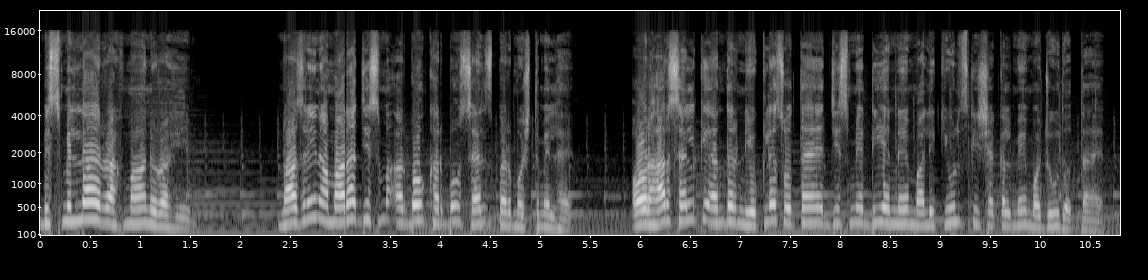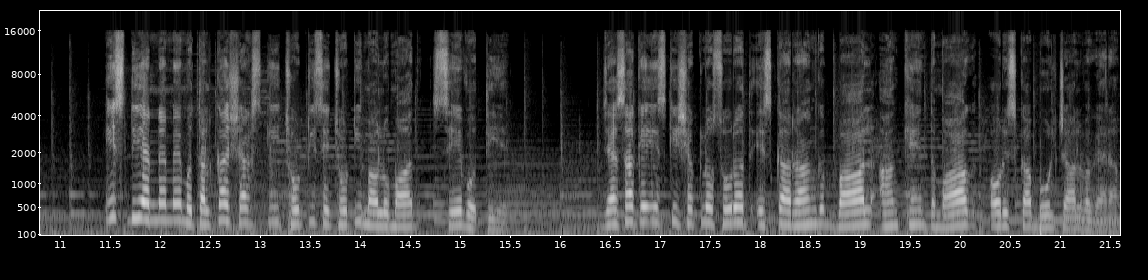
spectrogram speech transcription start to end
बिस्मिल्लाहिर्रहमानिर्रहीम। नाजरीन, हमारा जिस्म अरबों खरबों सेल्स पर मुश्तमिल है और हर सेल के अंदर न्यूक्लियस होता है, जिसमें डीएनए मालिक्यूल्स की शक्ल में मौजूद होता है। इस डीएनए में मुतलका शख्स की छोटी से छोटी मालूम सेव होती है। जैसा कि इसकी शक्ल सूरत, इसका रंग, बाल, आँखें, दिमाग और इसका बोलचाल वगैरह।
